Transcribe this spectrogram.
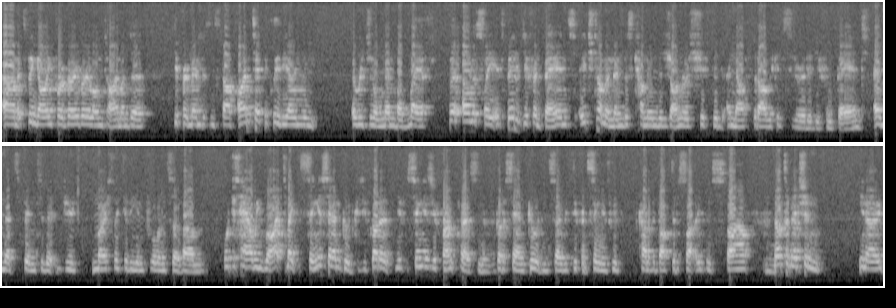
um, it's been going for a very, very long time under different members and stuff. I'm technically the only original member left, but honestly, it's been different bands. Each time a member's come in, the genre's shifted enough that I would consider it a different band, and that's been to the due mostly to the influence of um, or just how we write to make the singer sound good because you've got to your singer's your front person and they've got to sound good and so with different singers we've kind of adopted a slightly different style not to mention you know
